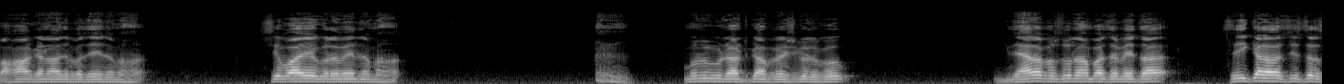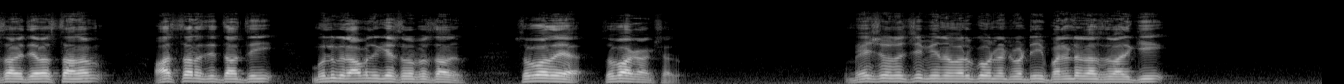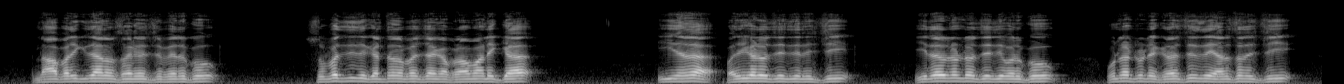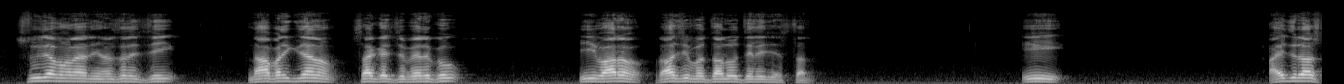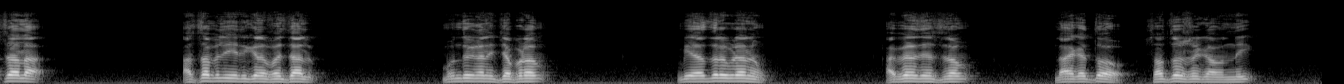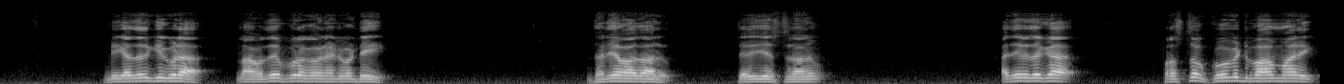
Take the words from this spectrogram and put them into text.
మహాగణాధిపతే నమ. శివాయ గురవే నమ. ములుగు డాట్ కామ్ ప్రేక్షకులకు జ్ఞానపశునామ సమేత శ్రీకాళహస్తీశ్వర స్వామి దేవస్థానం ఆస్థాన సిద్ధాంతి ములుగు రామలింగేశ్వర ప్రసాద్. శుభోదయ శుభాకాంక్షలు. మేషం నుంచి మీనం వరకు ఉన్నటువంటి పన్నెండు రాసుల వారికి నా పరిజ్ఞానం సహకరించిన మేరకు శుభతిథి గంటల పంచాంగ ప్రామాణిక ఈ నెల పదిహేడవ తేదీ నుంచి ఇరవై రెండవ తేదీ వరకు ఉన్నటువంటి గ్రహస్థితిని అనుసరించి సూర్యమంగళాన్ని అనుసరించి నా పరిజ్ఞానం సహకరించిన మేరకు ఈ వారం రాశి ఫలితాలు తెలియజేస్తాను. ఈ ఐదు రాష్ట్రాల అసెంబ్లీ ఎన్నికల ఫలితాలు ముందుగానే చెప్పడం మీరందరూ కూడాను అభినందించడం నాకెంతో సంతోషంగా ఉంది. మీకందరికీ కూడా నా హృదయపూర్వకమైనటువంటి ధన్యవాదాలు తెలియజేస్తున్నాను. అదేవిధంగా ప్రస్తుతం కోవిడ్ మహమ్మారి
